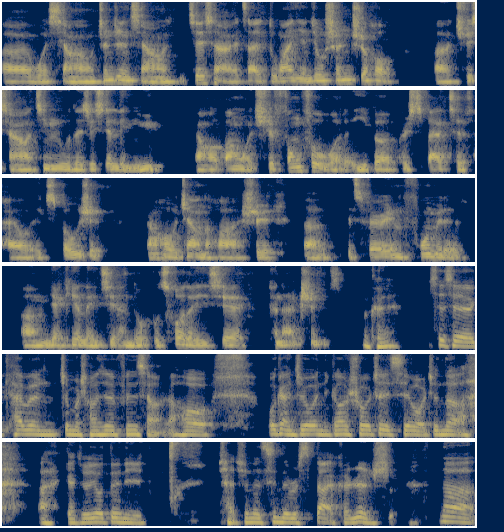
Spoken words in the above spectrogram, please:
呃，我想要真正想要接下来在读完研究生之后，呃，去想要进入的这些领域。然后帮我去丰富我的一个 perspective，还有 exposure，然后这样的话是呃，it's very informative，嗯，也可以累积很多不错的一些 connections。OK，谢谢 Kevin 这么长时间分享。然后我感觉你刚刚说这些，我真的，哎，感觉又对你。产生了新的 respect 和认识，那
